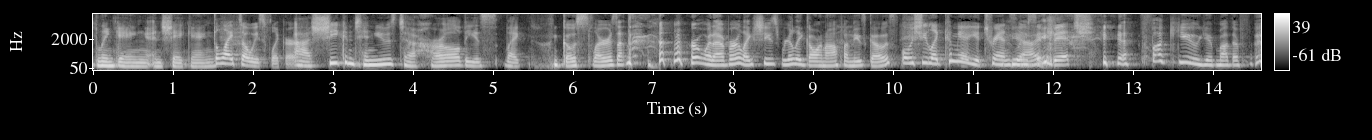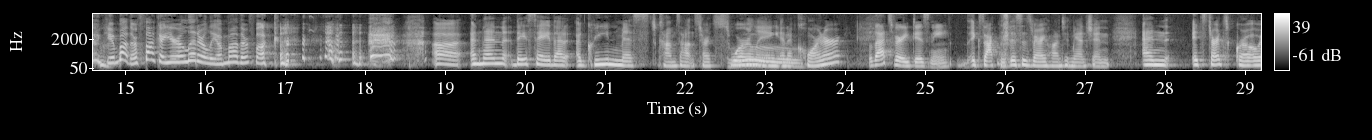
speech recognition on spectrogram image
blinking and shaking. The lights always flicker. Uh, she continues to hurl these like ghost slurs at them or whatever. Like she's really going off on these ghosts. what was she like? Come here, you translucent Yeah. bitch. Yeah, fuck you, you mother, you motherfucker. You're literally a motherfucker. uh, and then they say that a green mist comes out and starts swirling in a corner. Well, that's very Disney. Exactly. This is very haunted mansion, and it starts grow,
